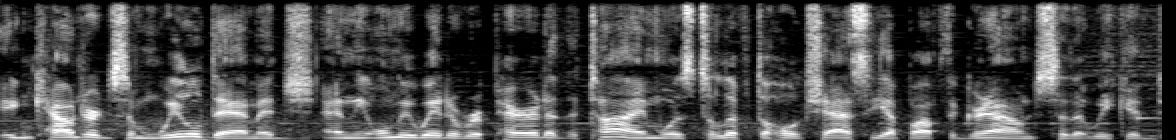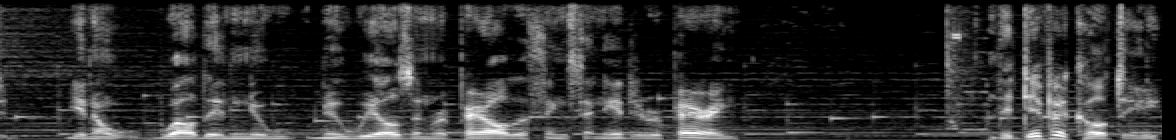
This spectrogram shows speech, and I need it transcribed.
encountered some wheel damage, and the only way to repair it at the time was to lift the whole chassis up off the ground so that we could, you know, weld in new new wheels and repair all the things that needed repairing. The difficulty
